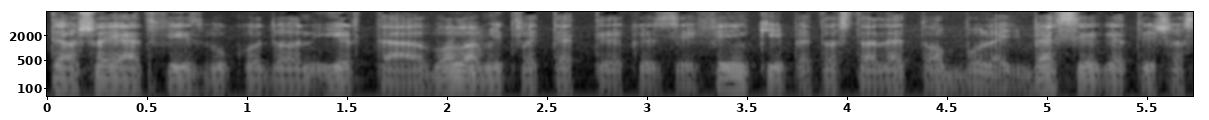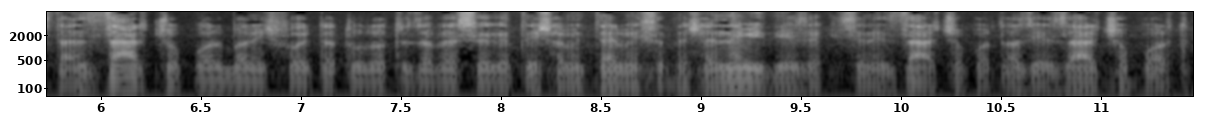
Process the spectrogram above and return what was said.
te a saját Facebookodon írtál valamit, vagy tettél közzé fényképet, aztán lett abból egy beszélgetés, aztán zárt csoportban is folytatódott ez a beszélgetés, amit természetesen nem idézek, hiszen egy zárt csoport azért zárt csoport,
